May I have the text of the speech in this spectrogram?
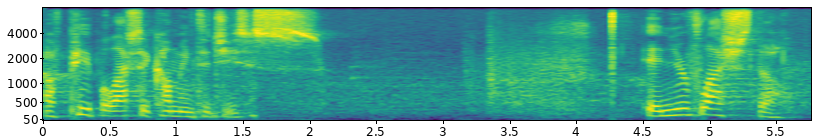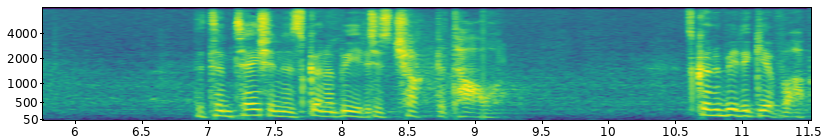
of people actually coming to Jesus. In your flesh, though, the temptation is going to be to just chuck the towel. It's going to be to give up.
